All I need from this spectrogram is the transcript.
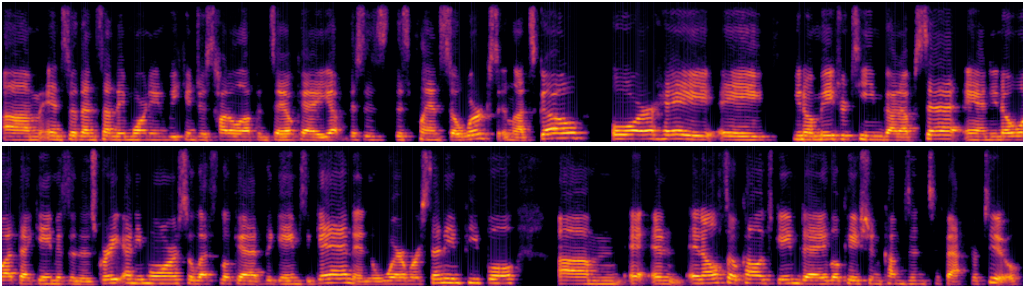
Um, and so then Sunday morning we can just huddle up and say, okay, yep, this is this plan still works and let's go or hey a you know major team got upset and you know what? That game isn't as great anymore. So let's look at the games again and where we're sending people. Um, and and also college game day location comes into factor too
